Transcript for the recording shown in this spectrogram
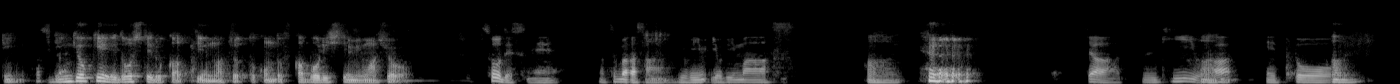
林業経営どうしてるかっていうのはちょっと今度深掘りしてみましょそうですね。松原さん、呼び、呼びます。う。はい。じゃあ次はは、えっと、はい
